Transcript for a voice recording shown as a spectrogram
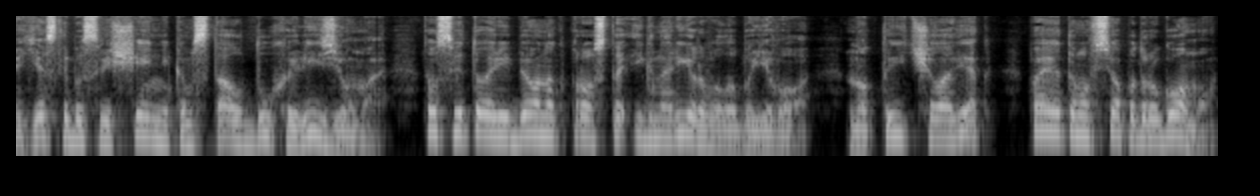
Если бы священником стал дух Элизиума, то святой ребенок просто игнорировала бы его. Но ты человек, поэтому все по-другому.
